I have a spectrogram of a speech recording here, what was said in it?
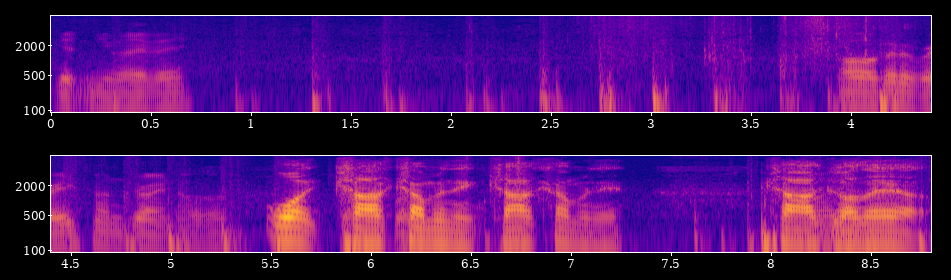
getting an UAV. Oh, I got a recon drone, hold on. What? Car what? coming in, car coming in. Car Oh, got out.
